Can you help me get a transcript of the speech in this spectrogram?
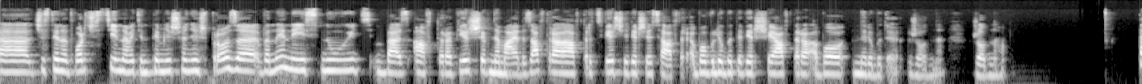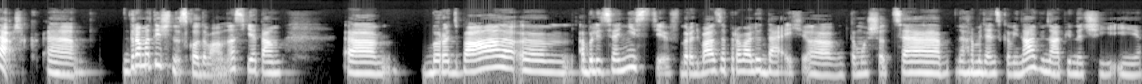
е, частина творчості, навіть інтимніша, ніж проза. Вони не існують без автора. Віршів немає. Без автора автор це вірші, вірші це автор. Або ви любите вірші автора, або не любите жодне, жодного. Так, е, драматична складова. У нас є там. Е, боротьба ем, аболіціоністів, боротьба за права людей, е, тому що це громадянська війна, війна півночі і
